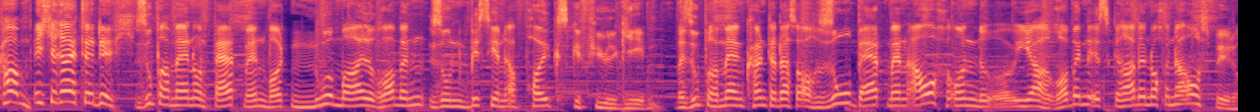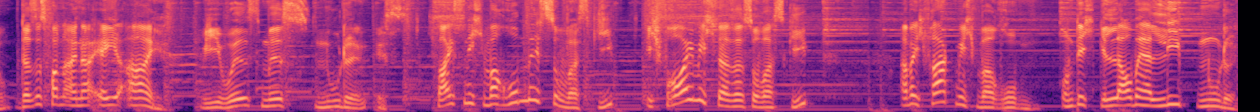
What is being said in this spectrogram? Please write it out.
Komm, ich rette dich! Superman und Batman wollten nur mal Robin so ein bisschen Erfolgsgefühl geben. Bei Superman könnte das auch so, Batman auch und ja, Robin ist gerade noch in der Ausbildung. Das ist von einer AI, wie Will Smith Nudeln isst. Ich weiß nicht, warum es sowas gibt. Ich freue mich, dass es sowas gibt, aber ich frage mich, warum. Und ich glaube, er liebt Nudeln.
